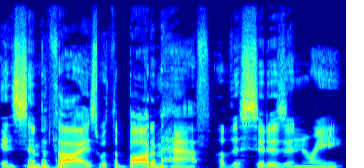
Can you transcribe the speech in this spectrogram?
and sympathized with the bottom half of the citizenry,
